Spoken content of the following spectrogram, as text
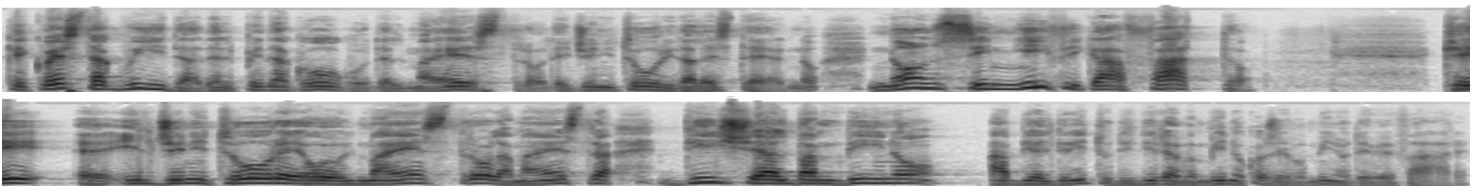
che questa guida del pedagogo, del maestro, dei genitori dall'esterno non significa affatto che eh, il genitore o il maestro, la maestra, dice al bambino, abbia il diritto di dire al bambino cosa il bambino deve fare,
